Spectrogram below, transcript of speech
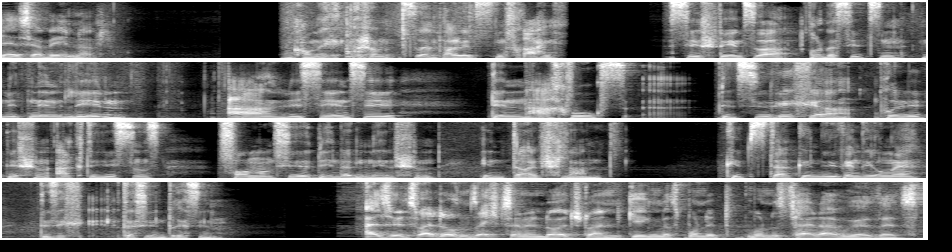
der ist ja behindert. Dann komme ich schon zu ein paar letzten Fragen. Sie stehen zwar oder sitzen mitten im Leben. Äh, wie sehen Sie den Nachwuchs bezüglich äh, politischen Aktivismus von und für behinderte Menschen in Deutschland? Gibt es da genügend Junge, die sich dafür interessieren? Als wir 2016 in Deutschland gegen das Bundesteilhabegesetz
